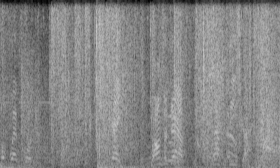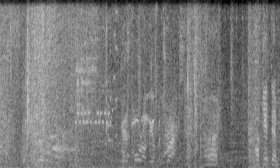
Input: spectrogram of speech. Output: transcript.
Hope webs work. Okay, bombs are down. After these guys. There's more on the upper tracks. All right, I'll get them.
